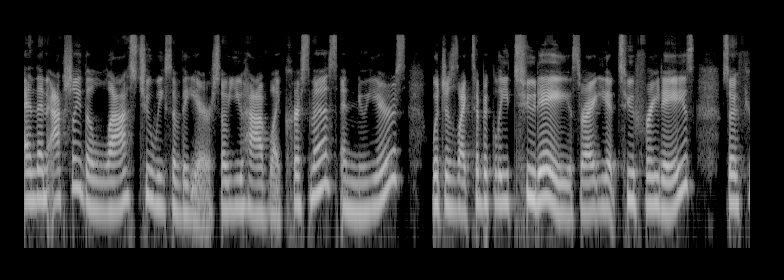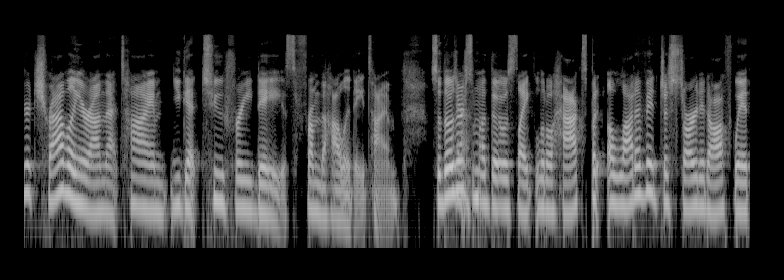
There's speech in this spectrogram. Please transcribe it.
And then actually the last two weeks of the year. So you have like Christmas and New Year's, which is like typically two days, right? You get two free days. So if you're traveling around that time, you get two free days from the holiday time. So those yeah. are some of those like little hacks, but a lot of it just started off with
